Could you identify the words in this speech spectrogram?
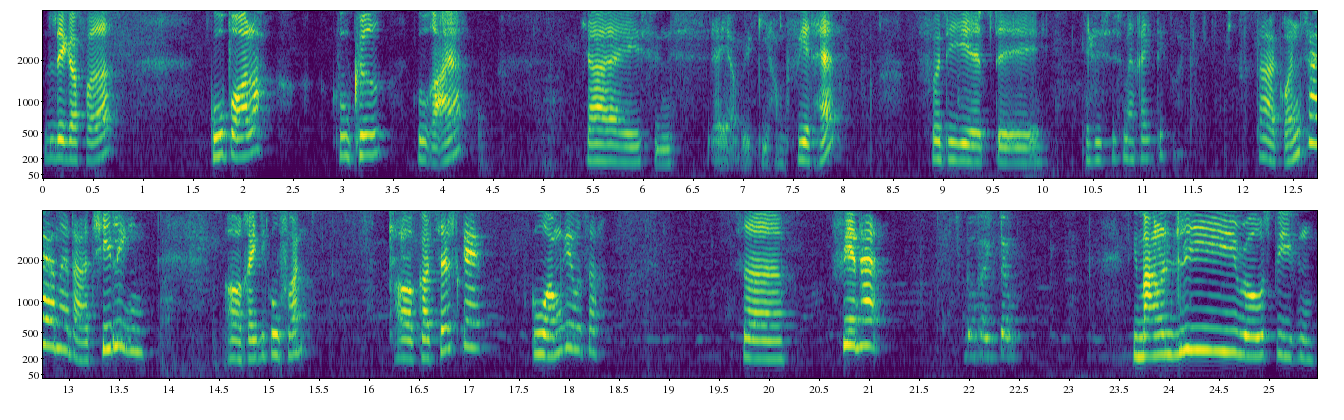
lækker fad. Gode boller. God kød. God rejer. Jeg synes, at jeg vil give ham 4,5. Fordi at, øh, jeg synes, det smager rigtig godt. Der er grøntsagerne, der er chilien. Og rigtig god fond. Og godt selskab. Gode omgivelser. Så 4,5. Hvorfor ikke 5? Vi mangler lige roast beefen.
